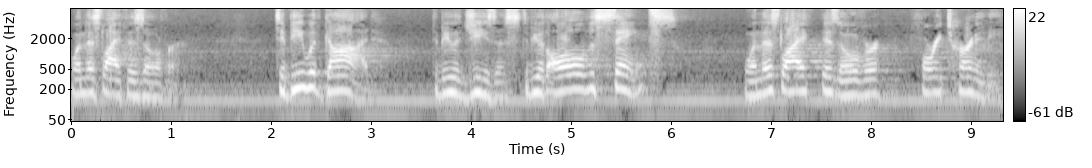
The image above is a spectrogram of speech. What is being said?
when this life is over. To be with God, to be with Jesus, to be with all the saints when this life is over for eternity.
